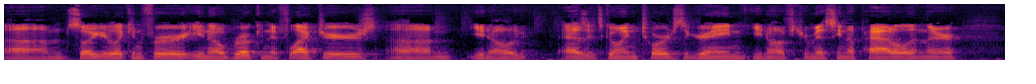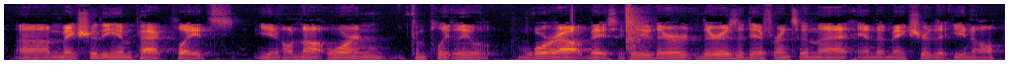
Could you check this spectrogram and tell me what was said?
Um, so you're looking for you know broken deflectors. Um, you know as it's going towards the grain. You know if you're missing a paddle in there. Um, make sure the impact plates, you know, not worn completely wore out. Basically, there there is a difference in that, and to make sure that you know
